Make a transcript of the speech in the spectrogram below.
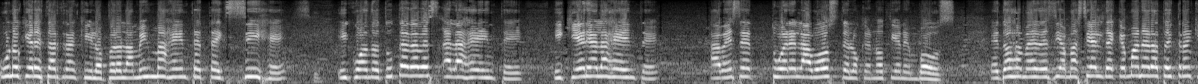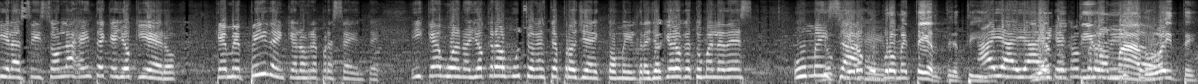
uno quiere estar tranquilo, pero la misma gente te exige. Y cuando tú te debes a la gente y quiere a la gente, a veces tú eres la voz de los que no tienen voz. Entonces me decía Maciel, ¿de qué manera estoy tranquila? Si son la gente que yo quiero, que me piden que los represente. Y qué bueno, yo creo mucho en este proyecto, Mildred. Yo quiero que tú me le des un Yo mensaje. quiero comprometerte a ti. Ay, ay, ay, Y tío compromiso. amado, oíste,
